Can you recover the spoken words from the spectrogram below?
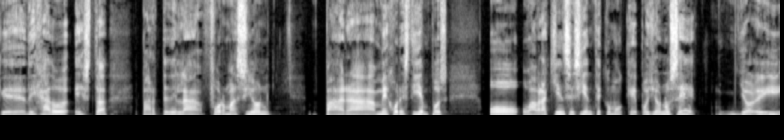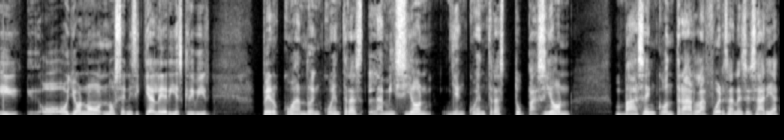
eh, dejado esta parte de la formación para mejores tiempos o, habrá quien se siente como que, pues yo no sé, yo, y, o, yo no, no sé ni siquiera leer y escribir, pero cuando encuentras la misión y encuentras tu pasión, vas a encontrar la fuerza necesaria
